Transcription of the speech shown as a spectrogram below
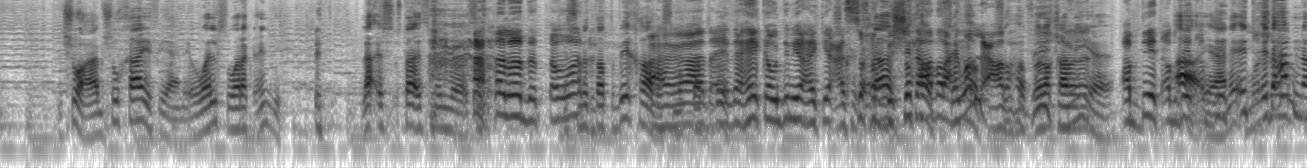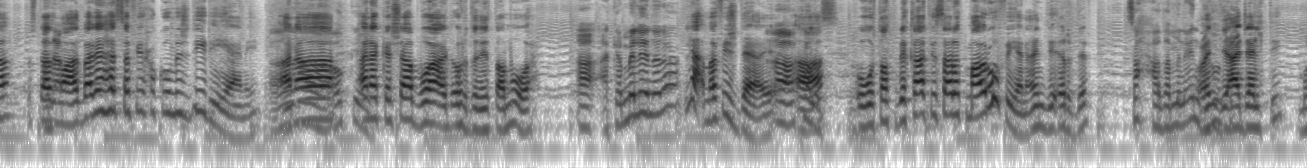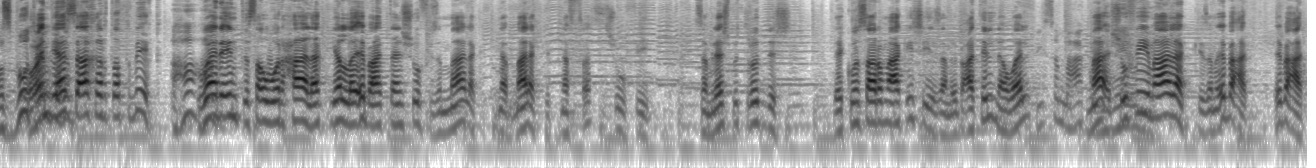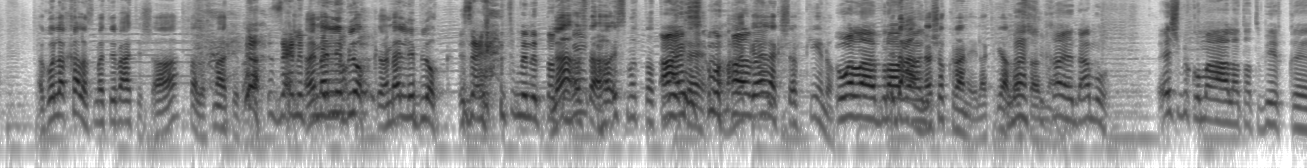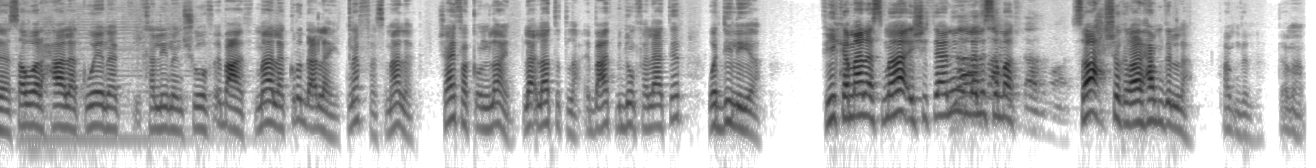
شو عم شو خايف يعني ولا صورك عندي لا اس- أستاذ اسم ال- اسم التطبيق هذا اسم آه، التطبيق إذا هيك والدنيا هيك على السحب لا، بالشتاء هذا راح يولع هذا سحب. رقمية. update update آه update يعني إنت. ادعمنا أستاذ. معاذ بعدين هسه في حكومة جديدة يعني آه، أنا okay. أنا كشاب واعد أردني طموح آه أكمل هنا أنا لا ما فيش داعي آه خلص وتطبيقاتي صارت معروفة يعني عندي اردف صح هذا من عندي وعندي. عجلتي. مزبوط وعندي. هسه آخر تطبيق. أها وين أنت صور حالك؟ يلا ابعت تنشوف. إذا مالك مالك تتنفس شو في زلمه ليش بتردش؟ ليكون صار معك شيء يا زلمه ابعت لنا ول. في سماعات ما. شو في مالك؟ يا زلمه ابعت ابعت. أقول لك خلص ما تبعتش. آه خلص ما تبعت. زعلت اعمل لي؟ بلوك اعمل لي بلوك. زعلت من التطبيق. لا ها اسم التطبيق. آه،. اسمه ما حكى. لك شابكينه والله برافو ادعمنا. شكرا لك. يلا ماشي خالد ادعموه اشبكوا معه على تطبيق آه، صور حالك؟ وينك؟ خلينا نشوف. ابعث. مالك؟ رد علي. تنفس. مالك؟ شايفك أونلاين. لا لا تطلع. ابعث بدون فلاتر. ودي لي إياه. في كمان أسماء؟ إشي ثاني ولا لسه ما؟ صح شكرا. الحمد لله. الحمد لله. تمام.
